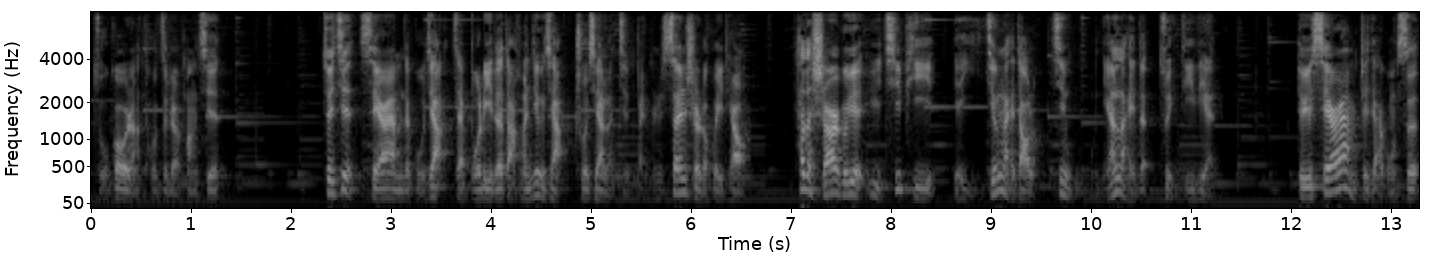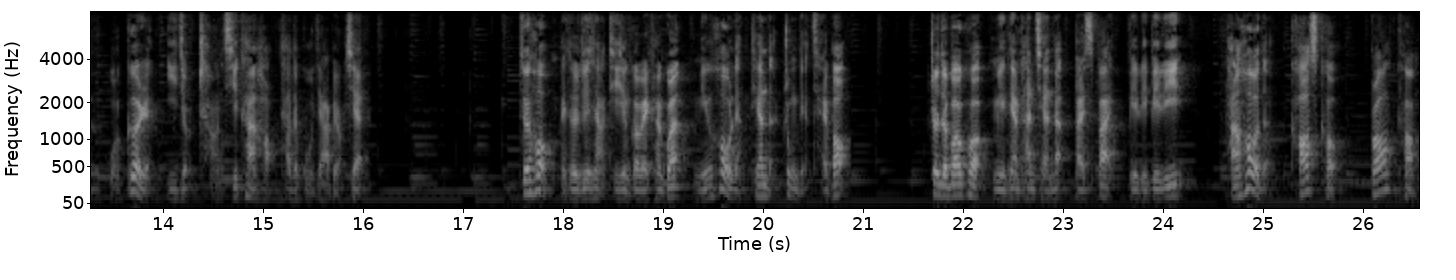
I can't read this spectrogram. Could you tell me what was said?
足够让投资者放心。最近，CRM 的股价在不利的大环境下出现了近百分之三十的回调，它的十二个月预期 PE 也已经来到了近五年来的最低点。对于 CRM 这家公司，我个人依旧长期看好它的股价表现。最后，美特君想提醒各位看官，明后两天的重点财报，这就包括明天盘前的 Best Buy、哔哩哔哩，盘后的 Costco。Broadcom、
